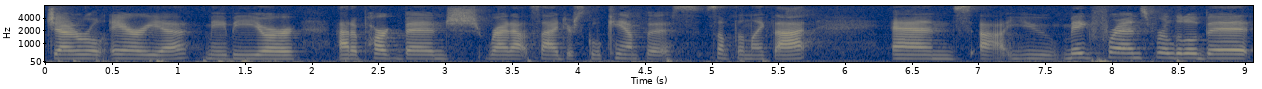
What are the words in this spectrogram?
general area. Maybe you're at a park bench right outside your school campus, something like that. And uh, you make friends for a little bit,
